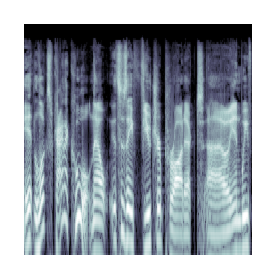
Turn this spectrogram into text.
it looks kind of cool. Now, this is a future product, uh, and we've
